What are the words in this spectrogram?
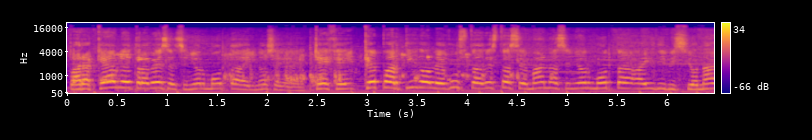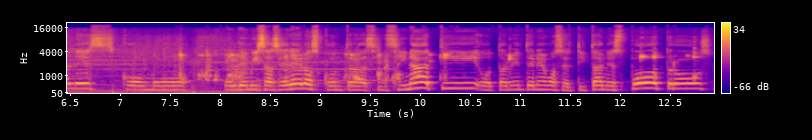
Para que hable otra vez el señor Mota y no se queje, ¿qué partido le gusta de esta semana, señor Mota? Hay divisionales como el de mis acereros contra Cincinnati, o también tenemos el Titanes Potros,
